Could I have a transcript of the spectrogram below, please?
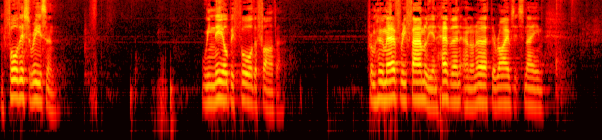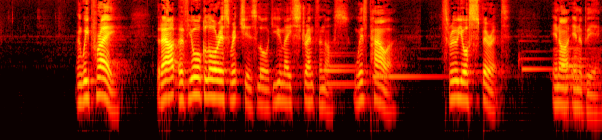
And for this reason, we kneel before the Father, from whom every family in heaven and on earth derives its name. And we pray that out of your glorious riches, Lord, you may strengthen us with power through your Spirit in our inner being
